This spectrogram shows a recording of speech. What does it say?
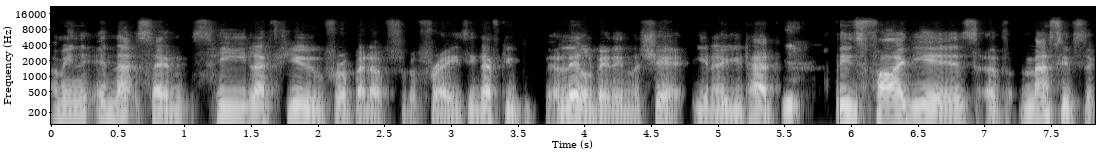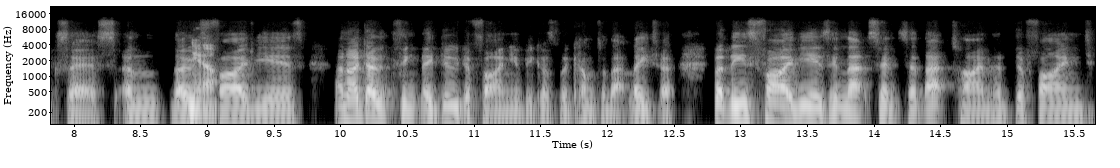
I mean, in that sense, he left you, for a better sort of phrase, he left you a little bit in the shit. You know, you'd had these five years of massive success, and those yeah. five years, and I don't think they do define you because we'll come to that later, but these five years, in that sense, at that time, had defined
